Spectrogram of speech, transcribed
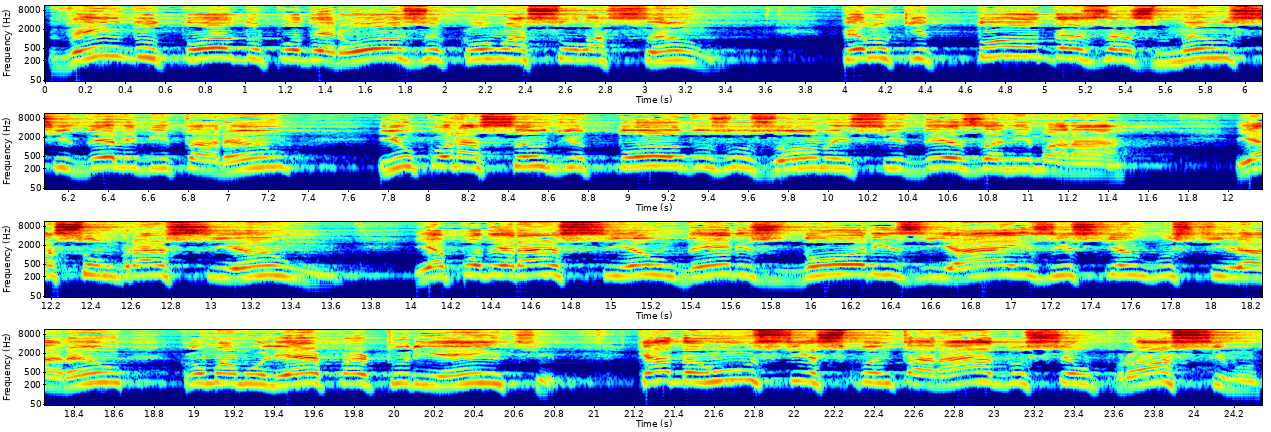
Vem do Todo-Poderoso como assolação, pelo que todas as mãos se delimitarão e o coração de todos os homens se desanimará, e assombrar-se-ão, e apoderar-se-ão deles dores e ais, e se angustiarão como a mulher parturiente. Cada um se espantará do seu próximo,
